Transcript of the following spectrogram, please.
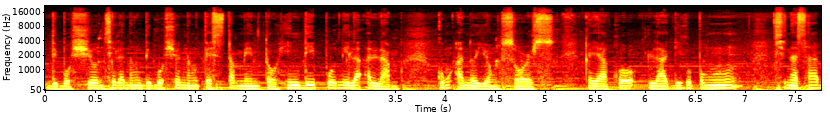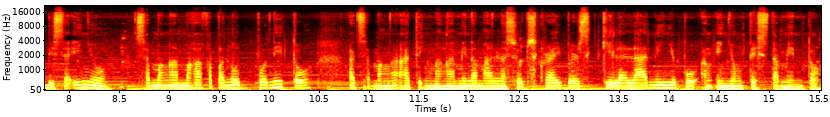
debosyon sila ng debosyon ng testamento, hindi po nila alam kung ano yung source. Kaya ko, lagi ko pong sinasabi sa inyo, sa mga makakapanood po nito at sa mga ating mga minamahal na subscribers, kilalanin niyo po ang inyong testamento.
